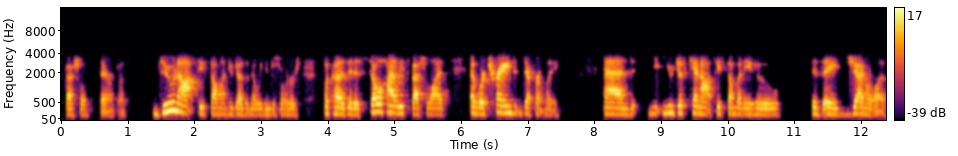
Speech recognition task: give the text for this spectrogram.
specialist therapist. Do not see someone who doesn't know eating disorders because it is so highly specialized and we're trained differently. And you, you just cannot see somebody who is a generalist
